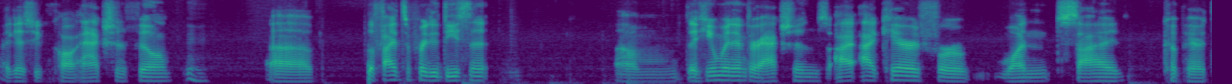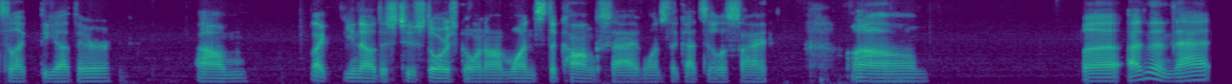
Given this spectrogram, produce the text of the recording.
I guess you can call it action film. Mhm. Uh, the fights are pretty decent. Um, the human interactions, I I cared for one side compared to like the other. Um, like you know, there's two stories going on. One's the Kong side, one's the Godzilla side. Um, but other than that,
